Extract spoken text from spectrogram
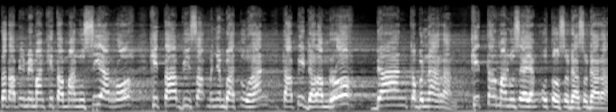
Tetapi memang kita manusia roh, kita bisa menyembah Tuhan, tapi dalam roh dan kebenaran. Kita manusia yang utuh, saudara-saudara.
